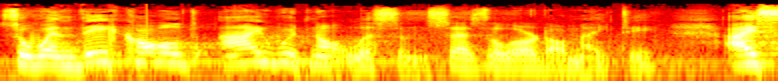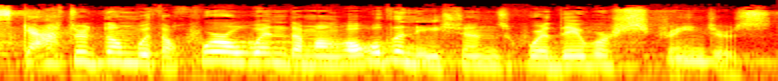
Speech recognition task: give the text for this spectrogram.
So when they called, I would not listen, says the Lord Almighty. I scattered them with a whirlwind among all the nations where they were strangers.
